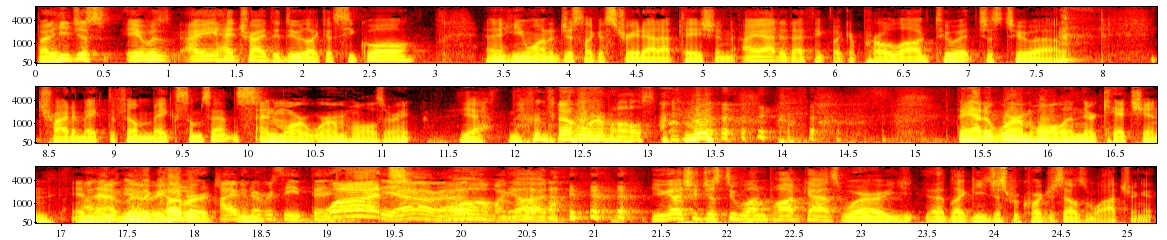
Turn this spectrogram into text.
but he just it was. I had tried to do like a sequel, and he wanted just like a straight adaptation. I added, I think, like a prologue to it just to uh, try to make the film make some sense. And more wormholes, right? Yeah, no wormholes They had a wormhole in their kitchen in that in, movie. in the cupboard. I've In- never seen things. What? Yeah, man. Oh my god! you guys should just do one podcast where you, uh, like you just record yourselves watching it.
